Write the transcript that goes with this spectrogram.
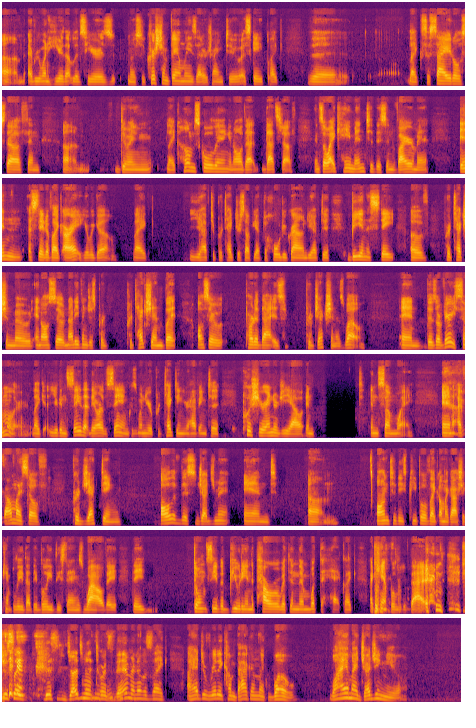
um, everyone here that lives here is mostly Christian families that are trying to escape like the like societal stuff and um, doing like homeschooling and all that that stuff. And so i came into this environment in a state of like all right here we go. Like you have to protect yourself. You have to hold your ground. You have to be in a state of protection mode and also not even just pro- protection but also part of that is projection as well and those are very similar. Like you can say that they are the same because when you're protecting you're having to push your energy out in in some way. And yeah. i found myself projecting all of this judgment and um onto these people of like oh my gosh i can't believe that they believe these things. Wow they they don't see the beauty and the power within them. What the heck? Like i can't believe that. Just like this judgment towards them and it was like i had to really come back and like whoa why am i judging you?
